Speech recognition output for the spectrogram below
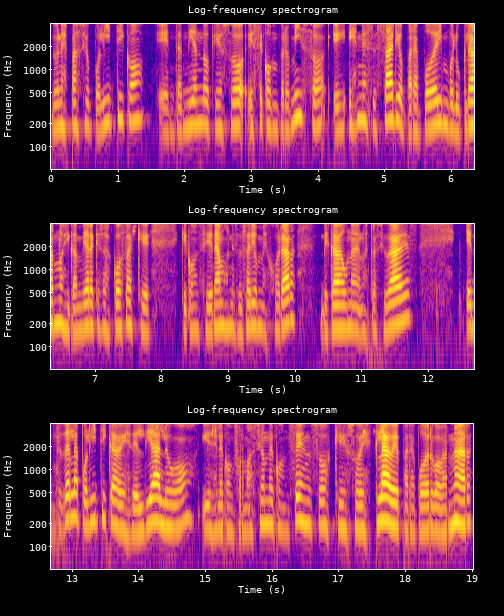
de un espacio político, entendiendo que eso, ese compromiso eh, es necesario para poder involucrarnos y cambiar aquellas cosas que, que consideramos necesario mejorar de cada una de nuestras ciudades entender la política desde el diálogo y desde la conformación de consensos, que eso es clave para poder gobernar.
